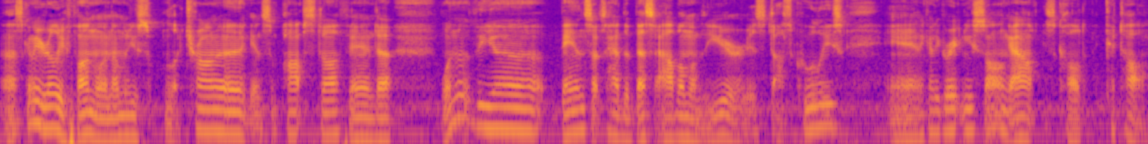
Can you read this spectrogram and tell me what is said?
uh, it's gonna be a really fun one. I'm gonna do some electronic and some pop stuff, and uh, one of the uh, bands that's had the best album of the year is Das Koolies, and I got a great new song out. It's called Katal.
